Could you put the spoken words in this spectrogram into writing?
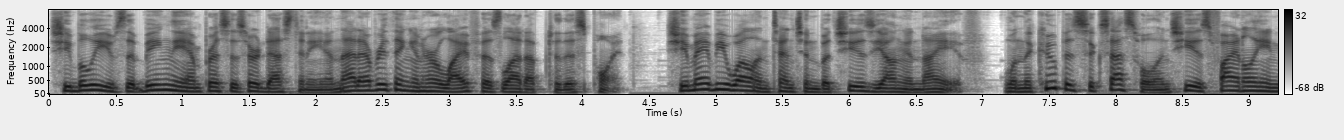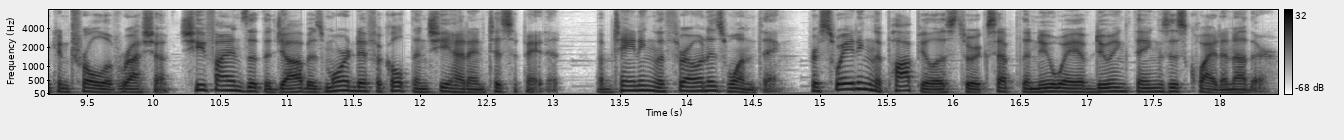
She believes that being the empress is her destiny and that everything in her life has led up to this point. She may be well intentioned, but she is young and naive. When the coup is successful and she is finally in control of Russia, she finds that the job is more difficult than she had anticipated. Obtaining the throne is one thing. Persuading the populace to accept the new way of doing things is quite another.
